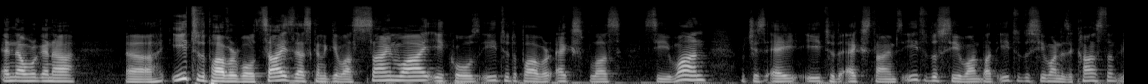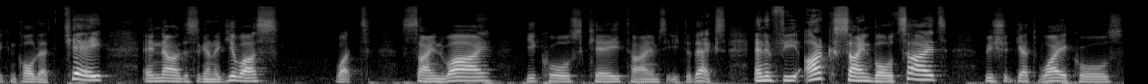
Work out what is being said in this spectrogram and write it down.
and now we're gonna uh, e to the power both sides that's to give us sine y equals e to the power x plus c1 which is a e to the x times e to the c1 but e to the c1 is a constant. We can call that k. And now this is going to give us what? Sine y equals k times e to the x. And if we arc sine both sides we should get y equals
